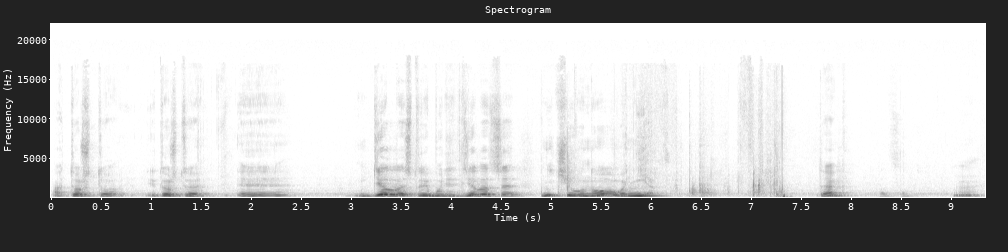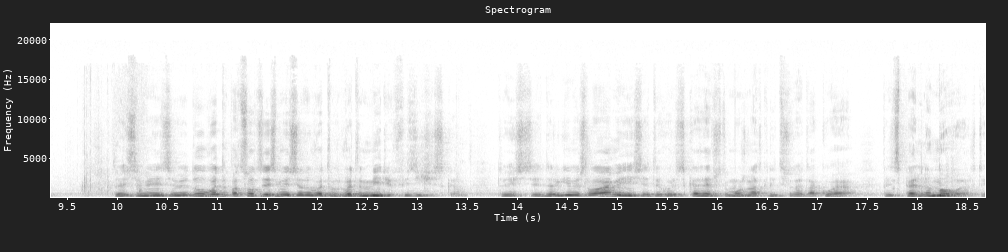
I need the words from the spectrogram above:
а то, что и то, что э, делалось, то и будет делаться, ничего нового нет. Так? То есть имеется в виду, в этом подсолнце здесь имеется в виду в этом, в этом мире физическом. То есть, э, другими словами, если ты хочешь сказать, что можно открыть что-то такое принципиально новое, что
